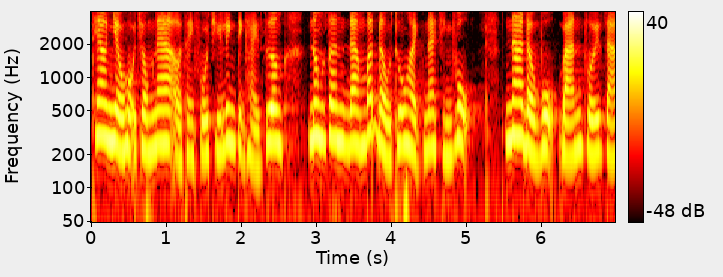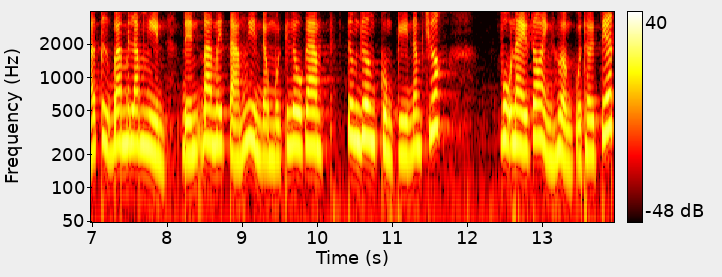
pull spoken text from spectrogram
Theo nhiều hộ trồng na ở thành phố Chí Linh, tỉnh Hải Dương, nông dân đang bắt đầu thu hoạch na chính vụ. Na đầu vụ bán với giá từ 35.000 đến 38.000 đồng một kg, tương đương cùng kỳ năm trước. Vụ này do ảnh hưởng của thời tiết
